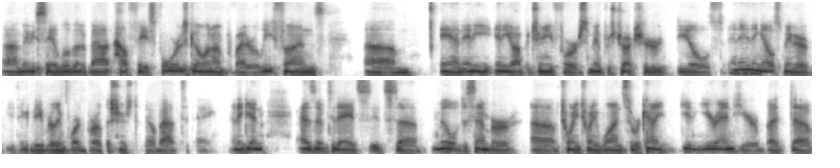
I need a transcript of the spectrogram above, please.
Uh, maybe say a little bit about how Phase Four is going on provider relief funds. Um, and any any opportunity for some infrastructure deals and anything else maybe you think would be really important for our listeners to know about today. And again, as of today, it's it's uh, middle of December of 2021, so we're kind of getting year end here. But uh,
